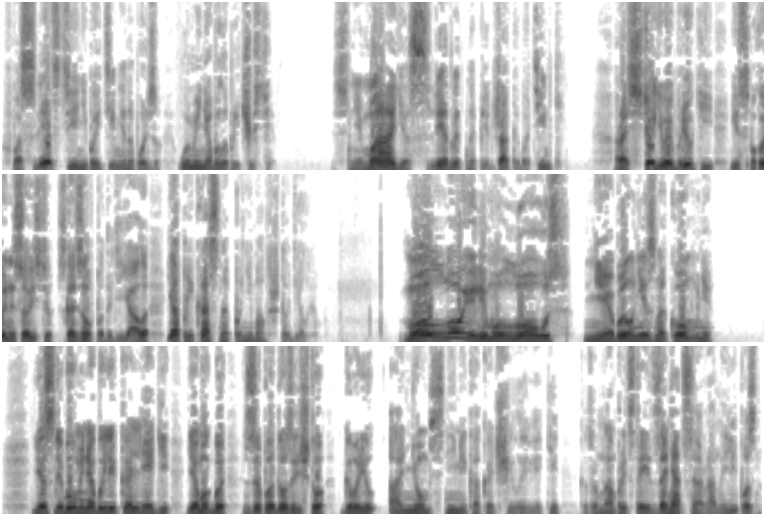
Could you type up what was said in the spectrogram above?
впоследствии не пойти мне на пользу. У меня было предчувствие. Снимая, следовательно, пиджак и ботинки, расстегивая брюки и с спокойной совестью скользнув под одеяло, я прекрасно понимал, что делаю. Моллой или Моллоус не был незнаком мне. Если бы у меня были коллеги, я мог бы заподозрить, что говорил о нем с ними как о человеке, которым нам предстоит заняться рано или поздно.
